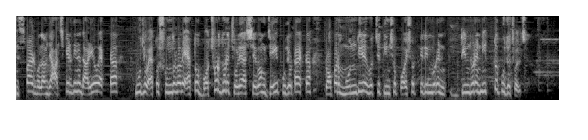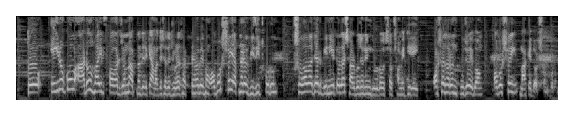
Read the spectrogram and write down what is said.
ইন্সপায়ার্ড হলাম যে আজকের দিনে দাঁড়িয়েও একটা পুজো এত সুন্দরভাবে এত বছর ধরে চলে আসছে এবং যেই পুজোটা একটা প্রপার মন্দিরে হচ্ছে তিনশো পঁয়ষট্টি দিন ধরে দিন ধরে নিত্য পুজো চলছে। তো এইরকম আরও ভাইবস পাওয়ার জন্য আপনাদেরকে আমাদের সাথে জুড়ে থাকতে হবে এবং অবশ্যই আপনারা ভিজিট করুন শোভাবাজার, বেনিয়াটোলা, সার্বজনীন দুর্গা উৎসব সমিতির এই অসাধারণ পুজো এবং অবশ্যই মাকে দর্শন করুন।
